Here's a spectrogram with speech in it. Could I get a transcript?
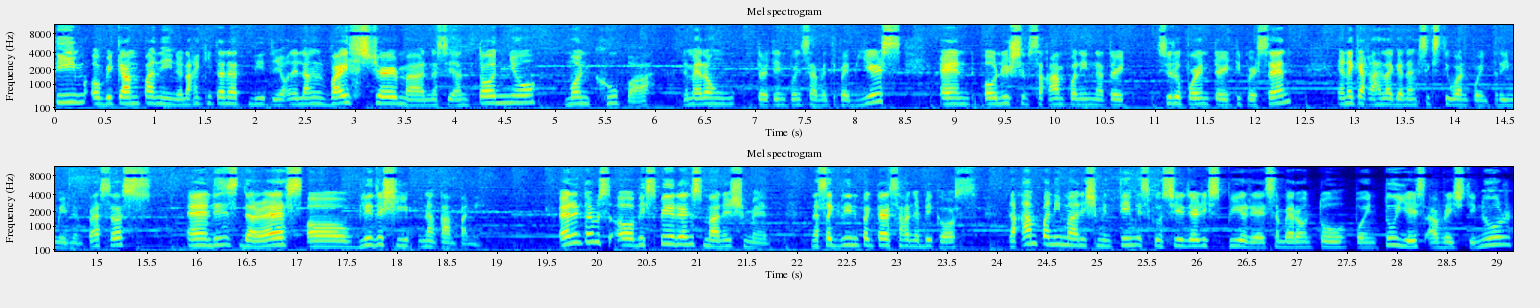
team of the company. No, nakikita natin dito yung kanilang vice chairman na si Antonio Moncupa na merong 13.75 years and ownership sa company na 0.30% and nagkakahalaga ng 61.3 million pesos. And this is the rest of leadership ng company. And in terms of experience management, nasa green pag sa kanya because the company management team is considered experienced na meron 2.2 years average tenure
